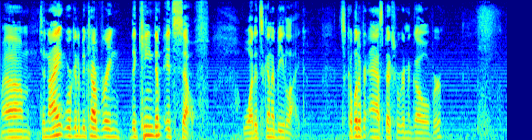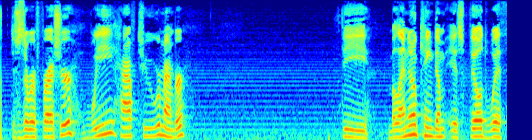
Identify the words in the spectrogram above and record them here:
Um, tonight, we're going to be covering the kingdom itself, what it's going to be like. It's a couple different aspects we're going to go over. Just as a refresher, we have to remember the millennial kingdom is filled with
